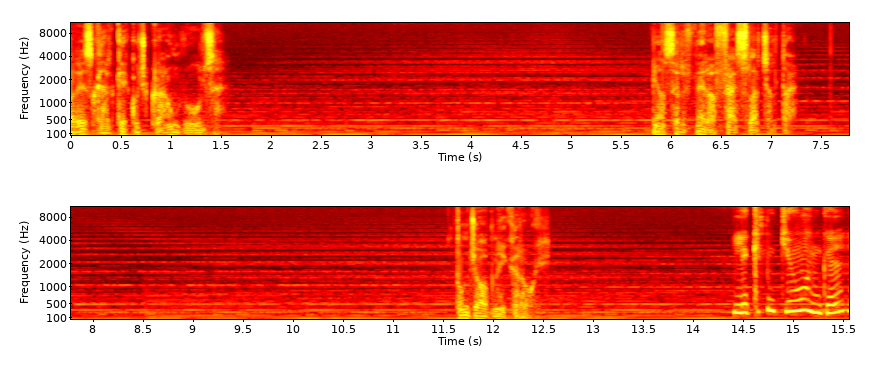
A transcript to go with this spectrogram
पर इस घर के कुछ ग्राउंड रूल्स हैं। यहाँ सिर्फ़ मेरा फैसला चलता है। तुम जॉब नहीं करोगी। लेकिन क्यों अंकल?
